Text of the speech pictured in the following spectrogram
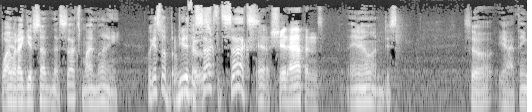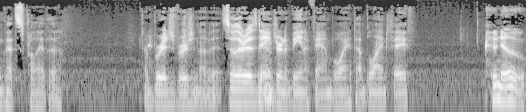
Why would I give something that sucks my money? Well, guess what, dude? If it sucks, it sucks. Yeah, shit happens. You know, and just so yeah, I think that's probably the abridged version of it. So there is danger in it being a fanboy, that blind faith. Who knew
